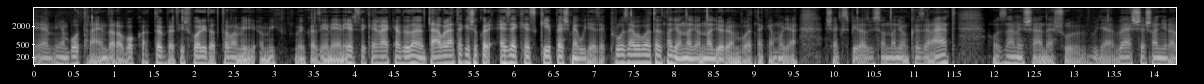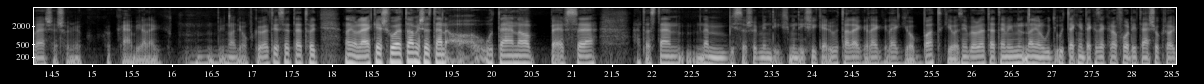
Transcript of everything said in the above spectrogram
ilyen, ilyen botrány darabokat többet is fordítottam, ami, amik mondjuk az én ilyen érzékeny lelkemtől nagyon távol álltak, és akkor ezekhez képest, meg ugye ezek prózában voltak, nagyon-nagyon nagy öröm volt nekem, hogy a Shakespeare az viszont nagyon közel állt hozzám, és ráadásul ugye verses, annyira verses, hogy mondjuk kb. a legnagyobb költészet, tehát hogy nagyon lelkes voltam, és aztán a, utána persze hát aztán nem biztos, hogy mindig, mindig sikerült a leg, leg, legjobbat kihozni belőle, tehát én még nagyon úgy, úgy tekintek ezekre a fordításokra, hogy,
